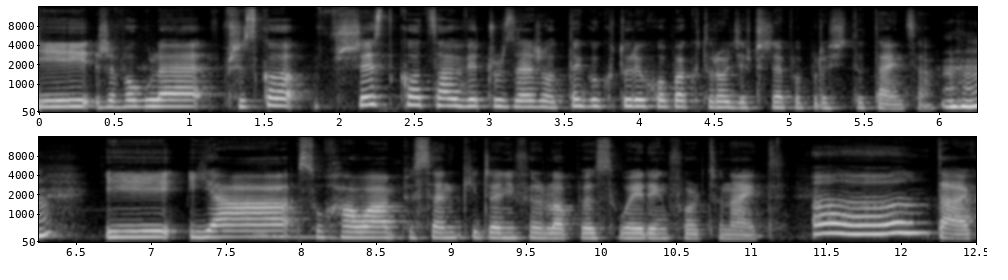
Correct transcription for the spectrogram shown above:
I że w ogóle wszystko, wszystko cały wieczór zależy od tego, który chłopak, którą dziewczynę poprosi do tańca. I ja słuchałam piosenki Jennifer Lopez Waiting for Tonight. O, Tak,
